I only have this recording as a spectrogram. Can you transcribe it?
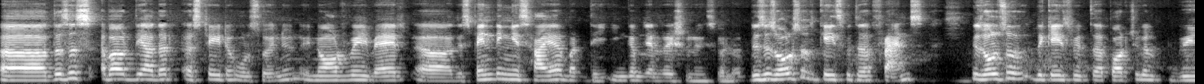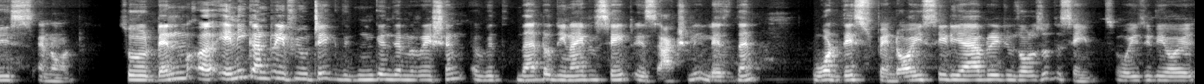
uh, this is about the other uh, state also in, in Norway where uh, the spending is higher but the income generation is lower. This is also the case with uh, France. This is also the case with uh, Portugal, Greece and all. So then any country if you take the income generation with that of the United States is actually less than what they spend. OECD average is also the same. So OECD oil,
